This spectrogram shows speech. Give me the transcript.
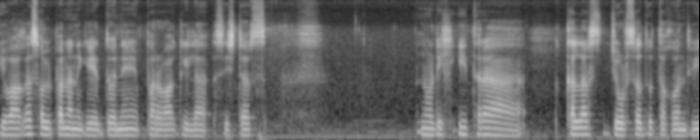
ಇವಾಗ ಸ್ವಲ್ಪ ನನಗೆ ಧ್ವನಿ ಪರವಾಗಿಲ್ಲ ಸಿಸ್ಟರ್ಸ್ ನೋಡಿ, ಈ ಥರ ಕಲರ್ಸ್ ಜೋಡಿಸೋದು ತಗೊಂಡ್ವಿ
